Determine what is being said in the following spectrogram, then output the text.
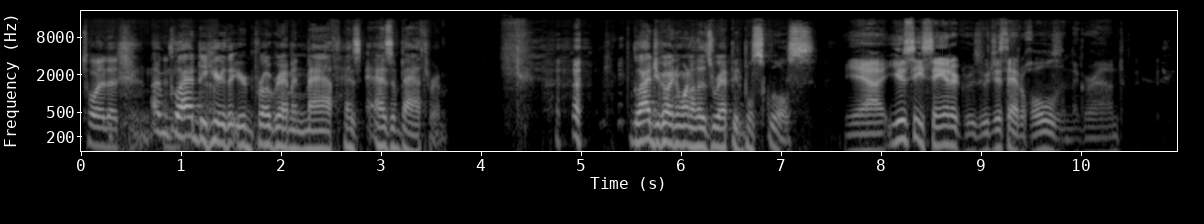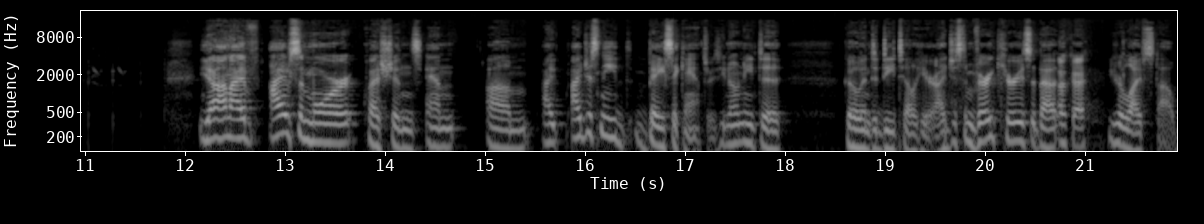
toilet. And, I'm and, glad to uh, hear that your program in math has has a bathroom. glad you're going to one of those reputable schools. Yeah, UC Santa Cruz, we just had holes in the ground. Jan, I've I have some more questions, and um, I I just need basic answers. You don't need to go into detail here. I just am very curious about Okay. your lifestyle.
